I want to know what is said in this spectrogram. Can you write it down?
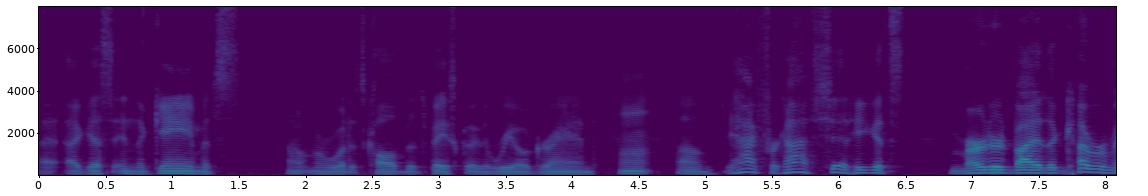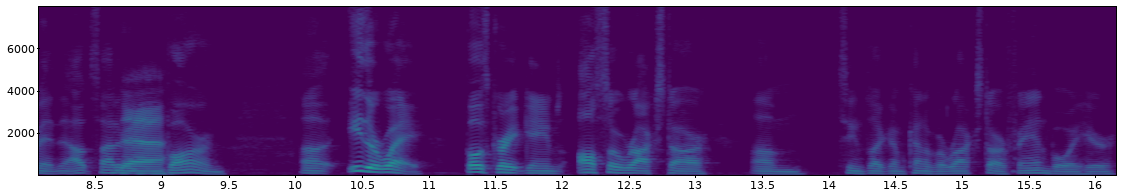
I, I guess in the game it's I don't remember what it's called, but it's basically the Rio Grande. Mm. Um, yeah, I forgot. Shit, he gets murdered by the government outside of Yeah. his barn. Uh, either way, both great games. Also, Rockstar. Um, seems like I'm kind of a Rockstar fanboy here,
